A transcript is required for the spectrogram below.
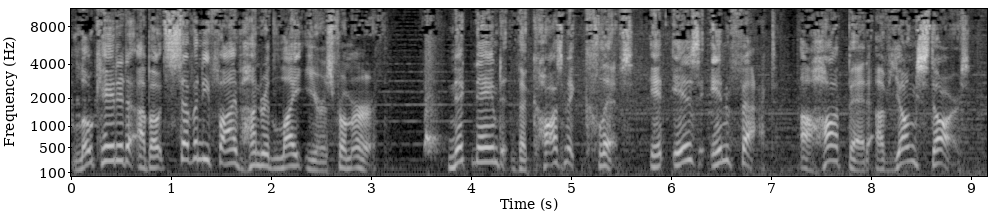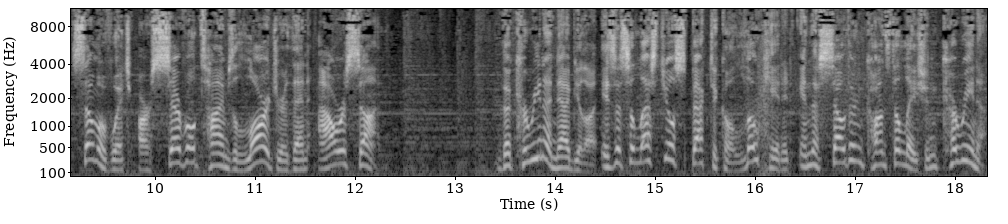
located about 7,500 light years from Earth. Nicknamed the Cosmic Cliffs, it is, in fact, a hotbed of young stars, some of which are several times larger than our Sun. The Carina Nebula is a celestial spectacle located in the southern constellation Carina.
